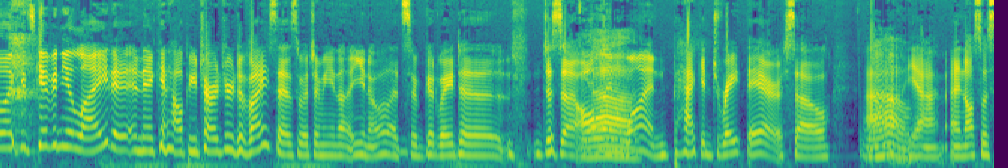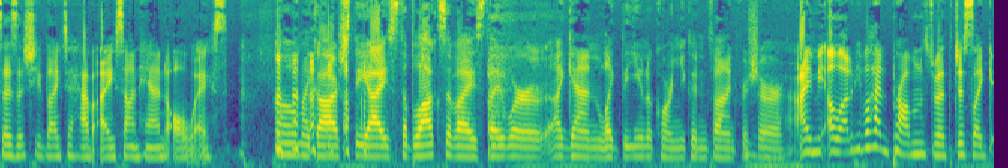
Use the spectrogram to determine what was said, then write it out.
like it's giving you light and it can help you charge your devices which i mean uh, you know that's a good way to just uh, all Yeah. in one package right there so Wow. uh, yeah and also says that she'd like to have ice on hand always oh my gosh, the ice, the blocks of ice, they were again like the unicorn you couldn't find for sure. i mean a lot of people had problems with just like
